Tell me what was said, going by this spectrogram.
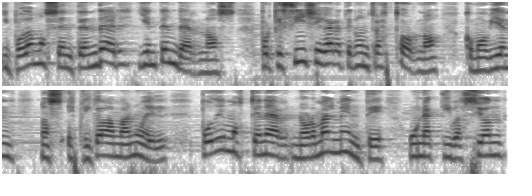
y podamos entender y entendernos, porque sin llegar a tener un trastorno, como bien nos explicaba Manuel, podemos tener normalmente una activación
